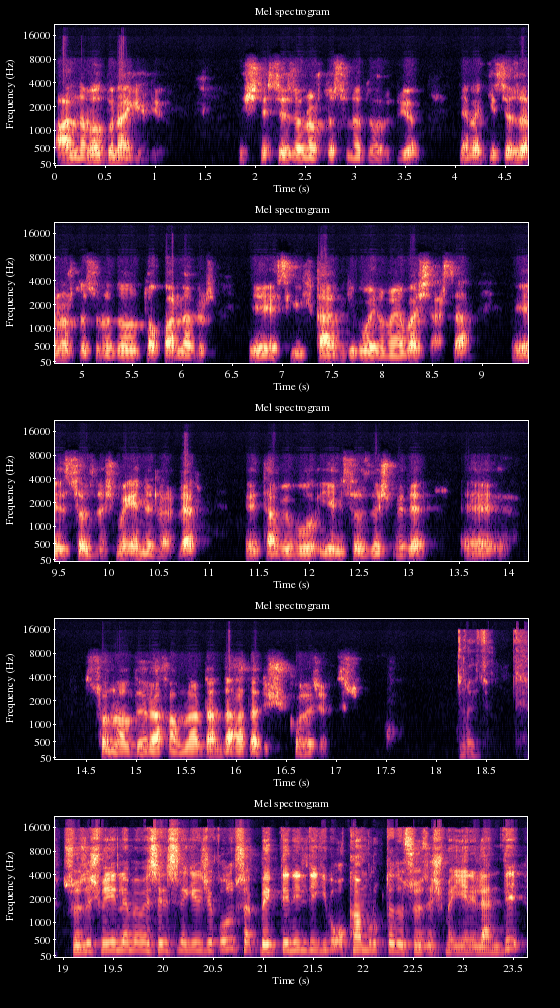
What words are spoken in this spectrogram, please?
anlamı buna geliyor. İşte sezon ortasına doğru diyor. Demek ki sezon ortasına doğru toparlanır. E, eski Icardi gibi oynamaya başlarsa e, sözleşme yenilerler. E, tabii bu yeni sözleşmede e, son aldığı rakamlardan daha da düşük olacaktır. Evet. Sözleşme yenileme meselesine gelecek olursak beklenildiği gibi Okan Buruk'ta da sözleşme yenilendi.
